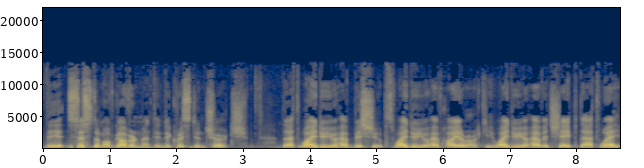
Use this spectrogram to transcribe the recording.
the system of government in the Christian church. That why do you have bishops? Why do you have hierarchy? Why do you have it shaped that way?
